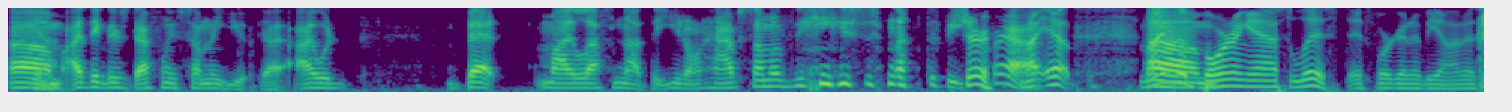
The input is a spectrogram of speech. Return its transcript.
Um, I think there's definitely some that you I- I would bet my left nut that you don't have some of these. Not to be Sure. My, crass. yeah, mine's a Um, boring ass list, if we're gonna be honest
